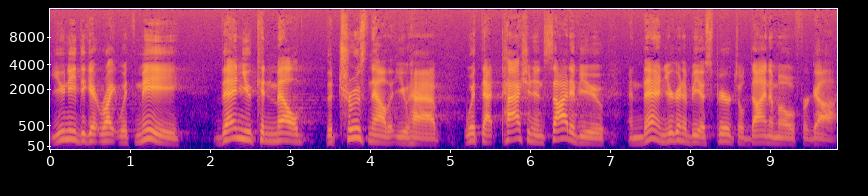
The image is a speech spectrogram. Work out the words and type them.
You need to get right with me. Then you can meld the truth now that you have with that passion inside of you, and then you're going to be a spiritual dynamo for God.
